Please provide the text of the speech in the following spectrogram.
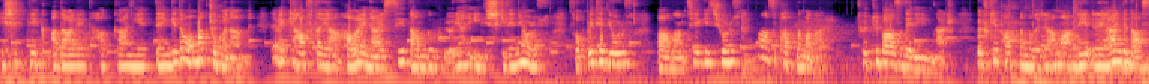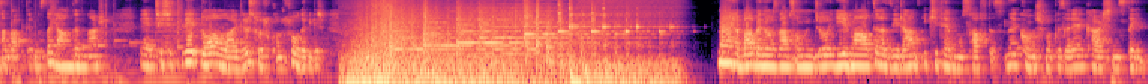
eşitlik, adalet, hakkaniyet, dengede olmak çok önemli. Demek ki haftaya hava enerjisi damga vuruyor. Yani ilişkileniyoruz, sohbet ediyoruz, bağlantıya geçiyoruz. Bazı patlamalar, kötü bazı deneyimler, öfke patlamaları ama re- realde de aslında baktığımızda yangınlar, ve çeşitli doğa olayları söz konusu olabilir. Merhaba ben Özlem Somuncu. 26 Haziran 2 Temmuz haftasını konuşmak üzere karşınızdayım.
